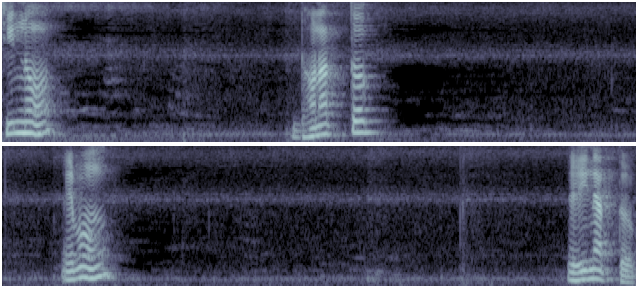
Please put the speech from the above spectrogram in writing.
চিহ্ন ধনাত্মক এবং ঋণাত্মক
